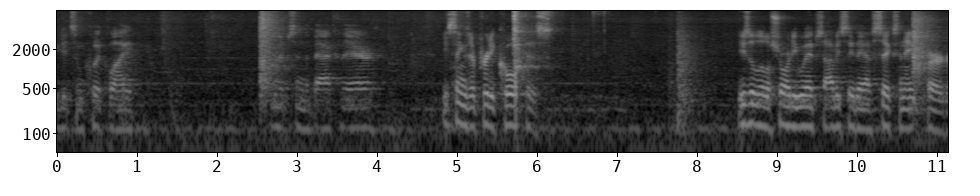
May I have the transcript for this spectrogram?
We did some quick light whips in the back there. These things are pretty cool because these are little shorty whips. Obviously, they have six and eight or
